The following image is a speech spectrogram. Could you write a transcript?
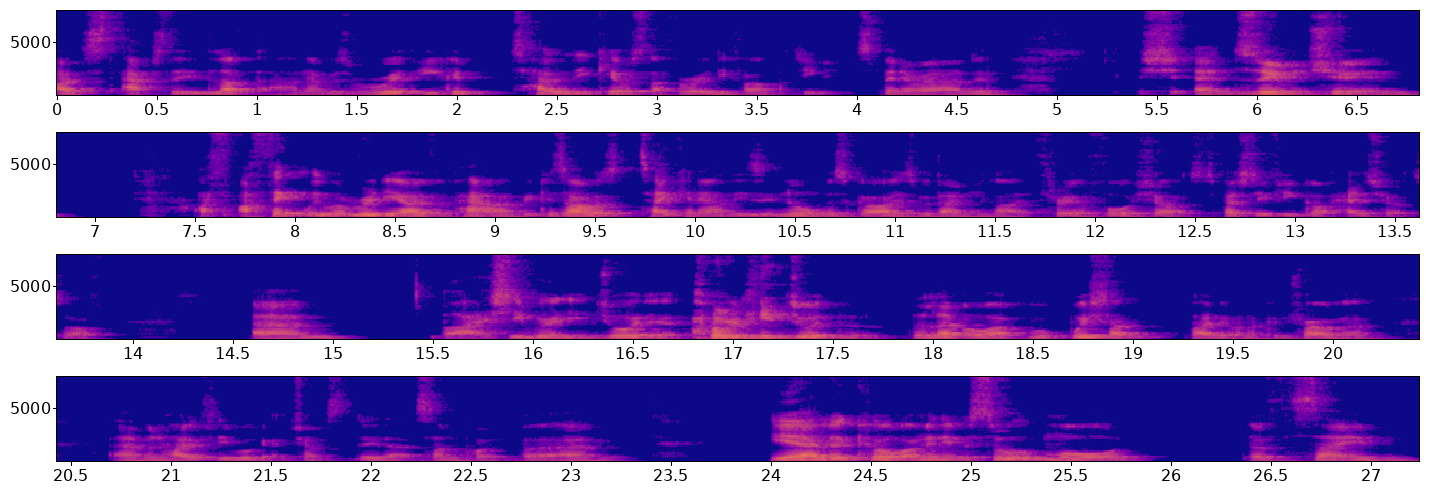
I just absolutely loved that. And it was re- you could totally kill stuff really fast. You could spin around and sh- and zoom and shoot. And I, th- I think we were really overpowered because I was taking out these enormous guys with only like three or four shots, especially if you got headshots off. Um, but I actually really enjoyed it. I really enjoyed the, the level. I w- wish I'd played it on a controller, um, and hopefully we'll get a chance to do that at some point. But um, yeah, it looked cool. I mean, it was sort of more of the same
